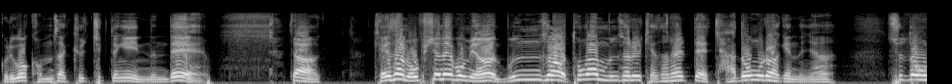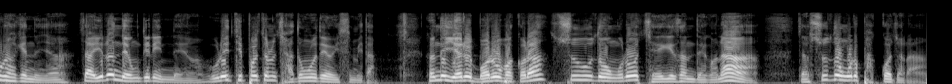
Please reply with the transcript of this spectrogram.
그리고 검사 규칙 등이 있는데 자 계산 옵션에 보면 문서 통합 문서를 계산할 때 자동으로 하겠느냐 수동으로 하겠느냐. 자 이런 내용들이 있네요. 우리 디폴트는 자동으로 되어 있습니다. 그런데 얘를 뭐로 바꿔라? 수동으로 재계산되거나 자 수동으로 바꿔줘라.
